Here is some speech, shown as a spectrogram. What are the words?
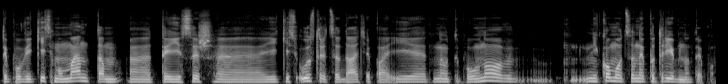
типу, в якийсь момент там е, ти їсиш е, якісь устриці, да, типу, і ну, типу, воно нікому це не потрібно, типу.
